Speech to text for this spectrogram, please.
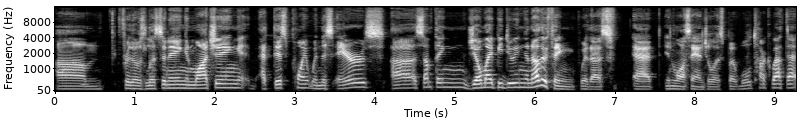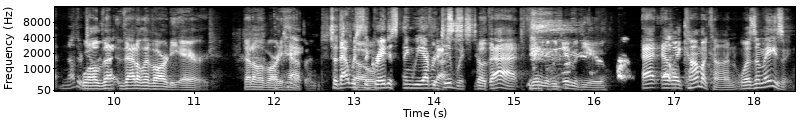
Um, for those listening and watching, at this point when this airs, uh, something Jill might be doing another thing with us at in Los Angeles, but we'll talk about that another well, time. that that'll have already aired. That'll have already Okay. happened. So that was the greatest thing we ever Yes, did with you. So that thing that we did with you at LA Comic Con was amazing.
